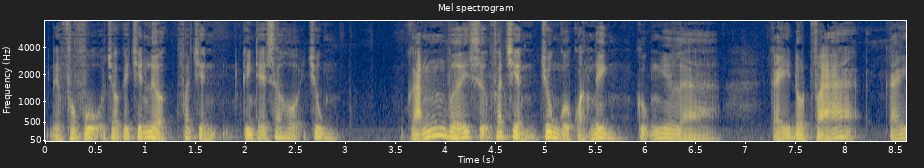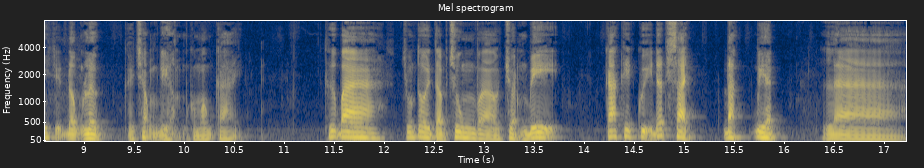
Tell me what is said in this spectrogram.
để phục vụ cho cái chiến lược phát triển kinh tế xã hội chung gắn với sự phát triển chung của Quảng Ninh cũng như là cái đột phá, cái động lực, cái trọng điểm của Móng Cái. Thứ ba, chúng tôi tập trung vào chuẩn bị các cái quỹ đất sạch, đặc biệt là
